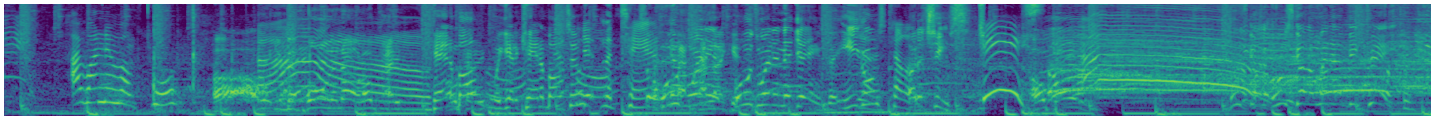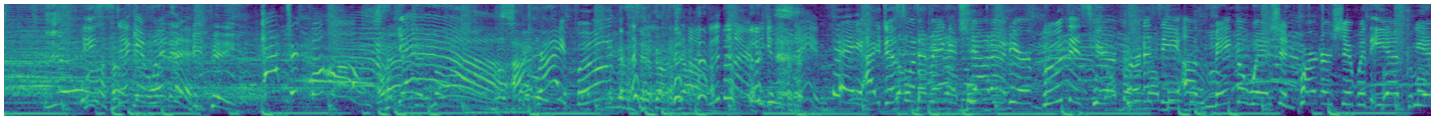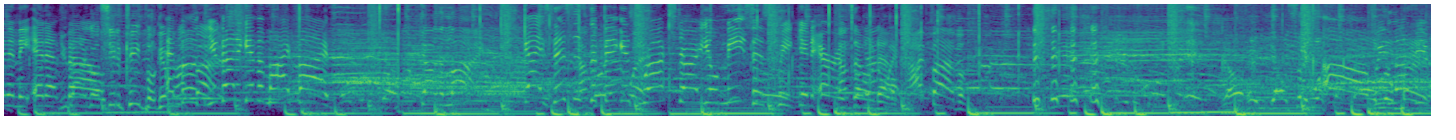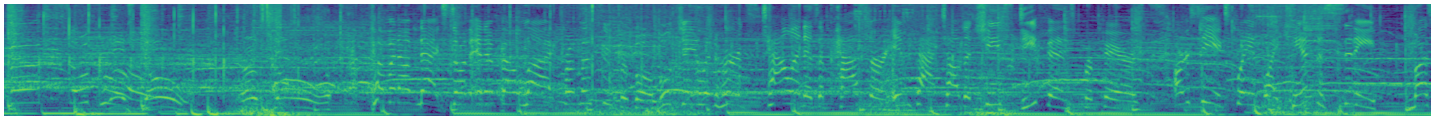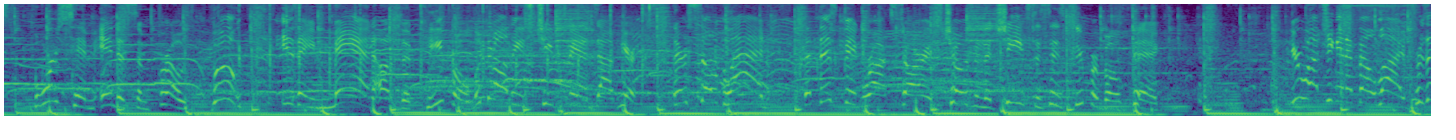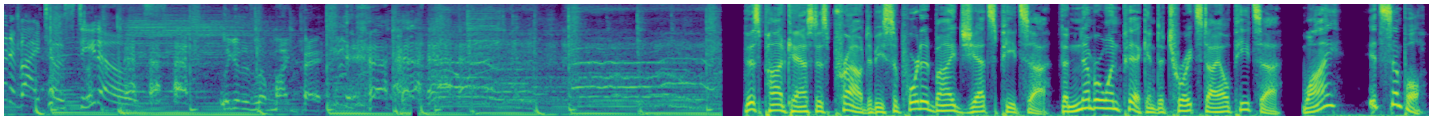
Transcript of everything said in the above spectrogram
I went in a pool. Oh, you've been pulling out. Oh, okay. Cannonball? Okay. We get a cannonball too? Get in the So who's winning? like. Who's winning the game? The Eagles tell or the Chiefs? Chiefs? Jeez. Okay. Who's gonna Who's gonna win MVP? Yeah. He's sticking with it. MVP. Patrick Mahomes. Yeah. All right, Booth. We're gonna take our job. Booth and I are thinking the same. Hey, I just want to make a shout out here. Wish mission partnership with ESPN and the NFL. You gotta go see the people. Give and them high Booth, you five. gotta give them high five. Down the line. Guys, this is the biggest rock star you'll meet this week in Arizona. High five them. Y'all, hey, y'all say what? Oh, we love man. you, Booth. So cool. Let's go. Let's go. Coming up next on NFL Live from the Super Bowl, will Jalen Hurts' talent as a passer impact how the Chiefs' defense prepares? RC explains why Kansas City must force him into some throws. Booth is a man of the people. Look at all these Chiefs fans out here. They're so glad that this big rock star has chosen the Chiefs as his Super Bowl pick. You're watching NFL Live, presented by Tostitos. Look at this little mic pack. This podcast is proud to be supported by Jets Pizza, the number one pick in Detroit style pizza. Why? It's simple.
